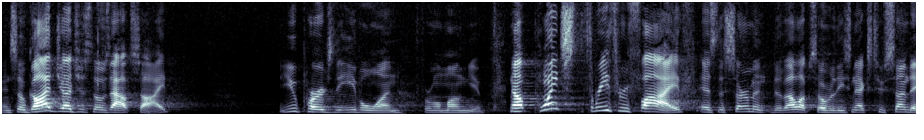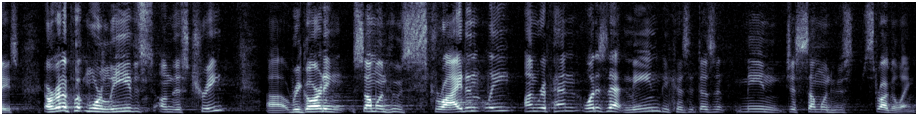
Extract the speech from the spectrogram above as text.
And so God judges those outside. You purge the evil one from among you. Now, points three through five, as the sermon develops over these next two Sundays, are going to put more leaves on this tree uh, regarding someone who's stridently unrepentant. What does that mean? Because it doesn't mean just someone who's struggling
